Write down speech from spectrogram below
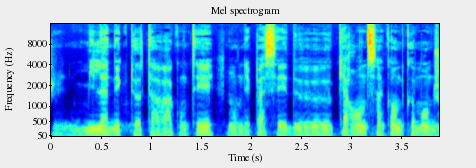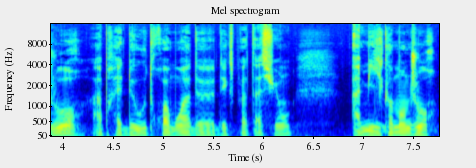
j'ai mille anecdotes à raconter. On est passé de 40-50 commandes jour, après deux ou trois mois d'exploitation, à 1000 commandes jour.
